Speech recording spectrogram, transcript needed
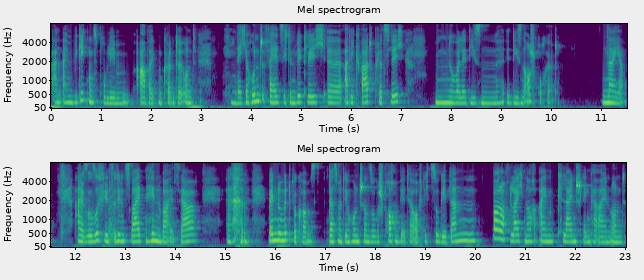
an einem Begegnungsproblem arbeiten könnte und welcher Hund verhält sich denn wirklich äh, adäquat plötzlich, nur weil er diesen, diesen Ausspruch hört. Naja, also so viel zu dem zweiten Hinweis, ja. Wenn du mitbekommst, dass mit dem Hund schon so gesprochen wird, der auf dich zugeht, dann bau doch vielleicht noch einen kleinen Schlenker ein und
